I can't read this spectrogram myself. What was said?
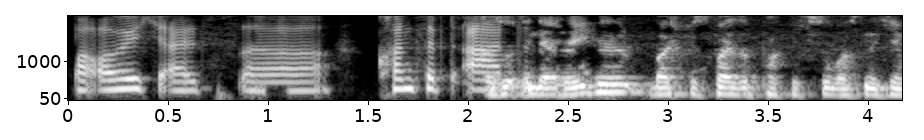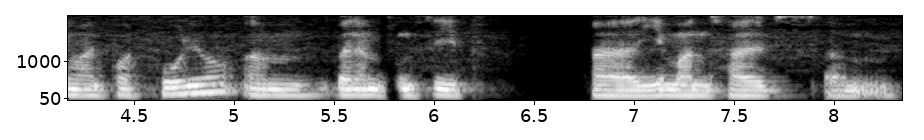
bei euch als äh, Concept Art. Also in der Regel beispielsweise packe ich sowas nicht in mein Portfolio, ähm, wenn im Prinzip äh, jemand halt ähm,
